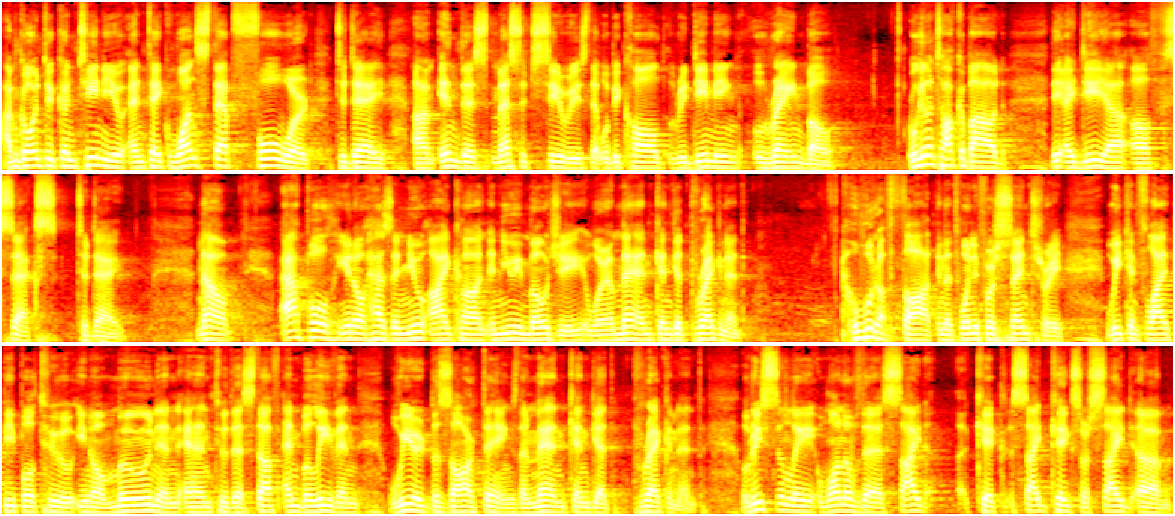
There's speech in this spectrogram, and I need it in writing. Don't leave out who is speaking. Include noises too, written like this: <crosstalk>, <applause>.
Speaker 1: I'm going to continue and take one step forward today um, in this message series that will be called Redeeming Rainbow. We're going to talk about the idea of sex today. Now, Apple, you know, has a new icon, a new emoji where a man can get pregnant. Who would have thought in the 21st century we can fly people to, you know, moon and, and to the stuff and believe in weird, bizarre things that men can get pregnant. Recently, one of the sidekick, sidekicks or side um,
